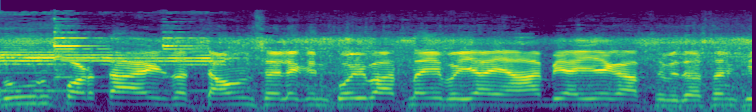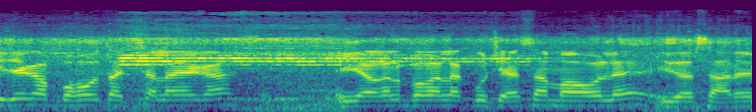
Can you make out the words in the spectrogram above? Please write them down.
दूर पड़ता है, इधर टाउन से, लेकिन कोई बात नहीं भैया, यहाँ भी आइएगा आप सभी दर्शन कीजिएगा, बहुत अच्छा लगेगा। ये अगल बगल का कुछ ऐसा माहौल है, इधर सारे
